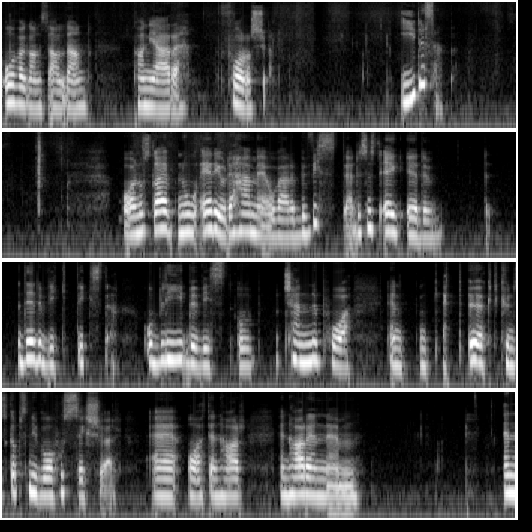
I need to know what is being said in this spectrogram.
overgangsalderen kan gjøre for oss sjøl. I desember. Og nå, jeg, nå, er det jo det her med å være bevisste. Det syns jeg er det, det, er det viktigste. Å bli bevisst og kjenne på en, et økt kunnskapsnivå hos seg sjøl. Eh, og at en har en, har en, en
